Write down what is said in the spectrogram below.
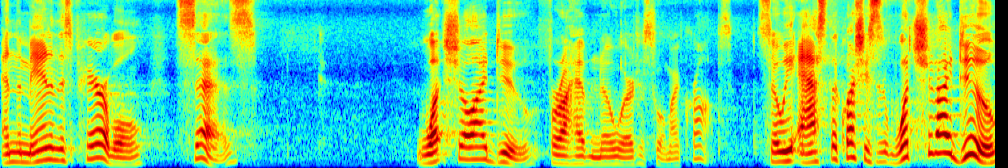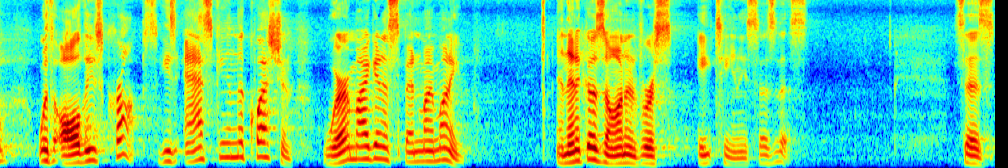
And the man in this parable says, What shall I do? For I have nowhere to store my crops. So he asks the question. He says, What should I do with all these crops? He's asking the question, Where am I going to spend my money? And then it goes on in verse 18. He says this. It says,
